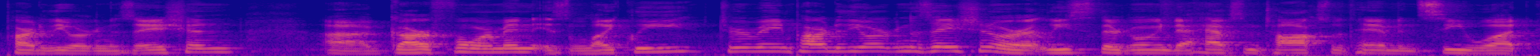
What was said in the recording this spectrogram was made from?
part of the organization. Uh, Gar Forman is likely to remain part of the organization, or at least they're going to have some talks with him and see what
